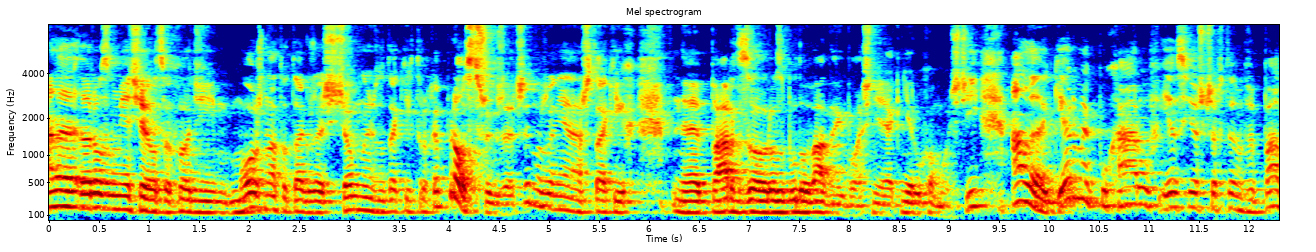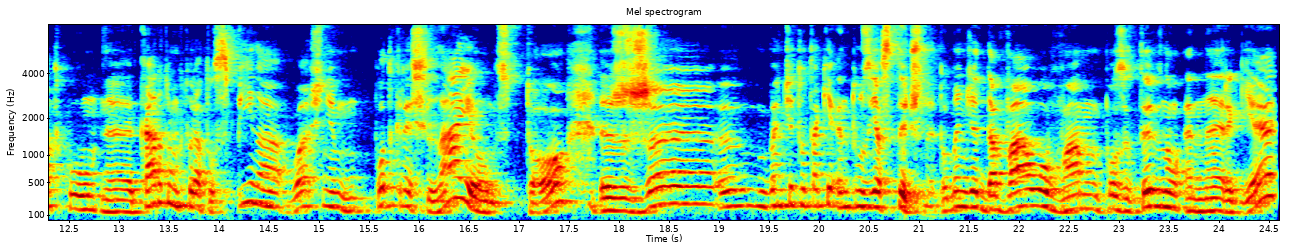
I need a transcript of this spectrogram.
ale rozumiecie o co chodzi. Można to także ściągnąć do takich trochę prostszych rzeczy, może nie aż takich e, bardzo rozbudowanych właśnie jak nieruchomości, ale giermek pucharów jest jeszcze w tym wypadku e, kartą, która to spina właśnie podkreślając to, że e, będzie to takie entuzjastyczne. To będzie dawało Wam pozytywną energię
